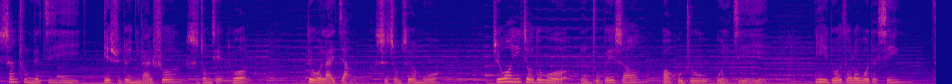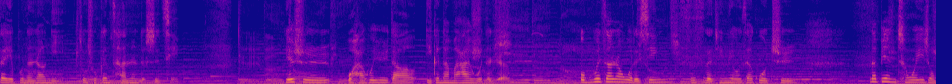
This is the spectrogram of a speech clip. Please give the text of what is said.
删除你的记忆，也许对你来说是种解脱，对我来讲是种折磨。绝望已久的我，忍住悲伤，保护住我的记忆。你已夺走了我的心，再也不能让你做出更残忍的事情。也许我还会遇到一个那么爱我的人。我不会再让我的心死死地停留在过去，那便成为一种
